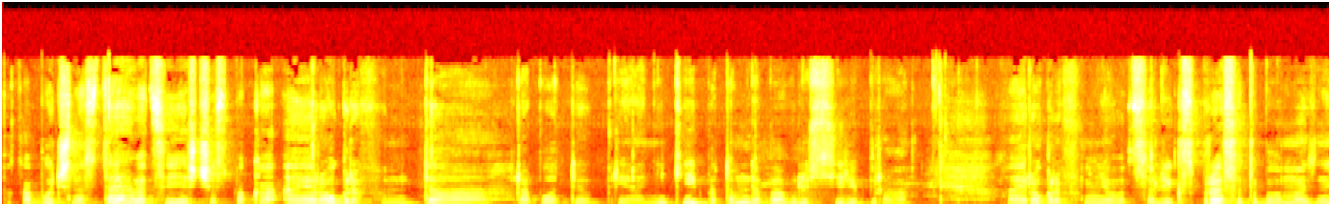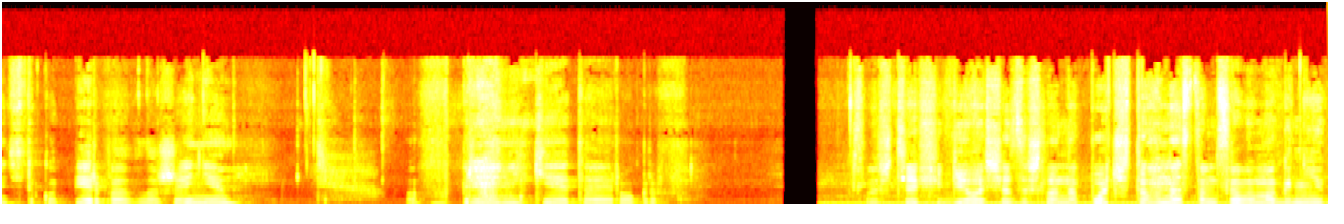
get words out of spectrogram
Пока борщ настаивается, я сейчас пока аэрографом доработаю пряники и потом добавлю серебра. Аэрограф у меня вот с Алиэкспресс. Это было мое, знаете, такое первое вложение в пряники. Это аэрограф. Слушайте, офигела. Сейчас зашла на почту, а у нас там целый магнит.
